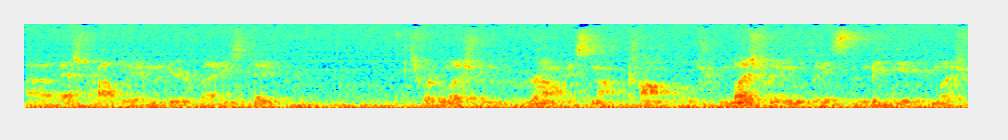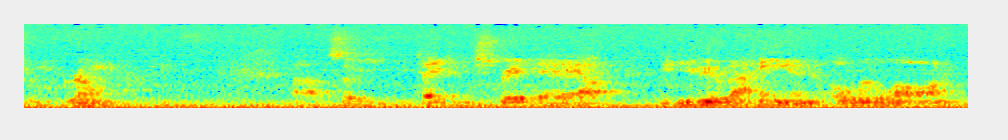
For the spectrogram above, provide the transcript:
Uh, that's probably a manure base too. It's where mushrooms are grown. It's not compost for mushrooms, but it's the media that mushrooms are grown in. Uh, so you, you, take and you spread that out, and you do it by hand over the lawn,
